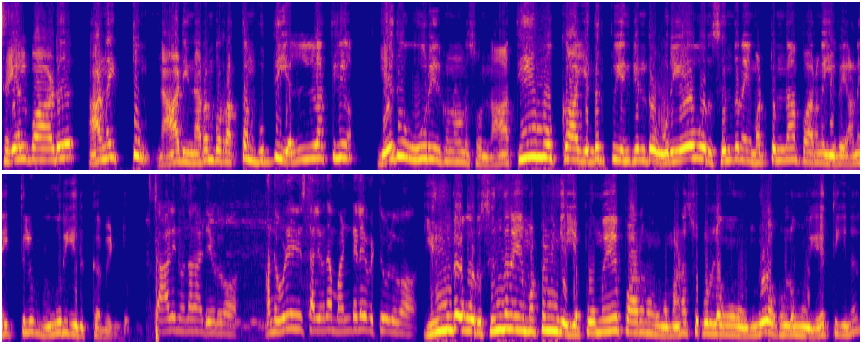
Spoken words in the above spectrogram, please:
செயல்பாடு அனைத்தும் நாடி நரம்பு ரத்தம் புத்தி எல்லாத்திலையும் எது ஊறி இருக்கணும்னு சொன்னா திமுக எதிர்ப்பு என்கின்ற ஒரே ஒரு சிந்தனை மட்டும்தான் பாருங்க இவை அனைத்திலும் ஊறி இருக்க வேண்டும். ஸ்டாலின் வந்தா அடி விடுவோம். அந்த உதயநிதி ஸ்டாலின் வந்தா மண்டையிலே விட்டு விழுவோம் இந்த ஒரு சிந்தனையை மட்டும் நீங்க எப்பவுமே பாருங்க உங்க மனசுக்குள்ளவும் மூளைக்குள்ளவும் ஏத்திக்கின்னு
